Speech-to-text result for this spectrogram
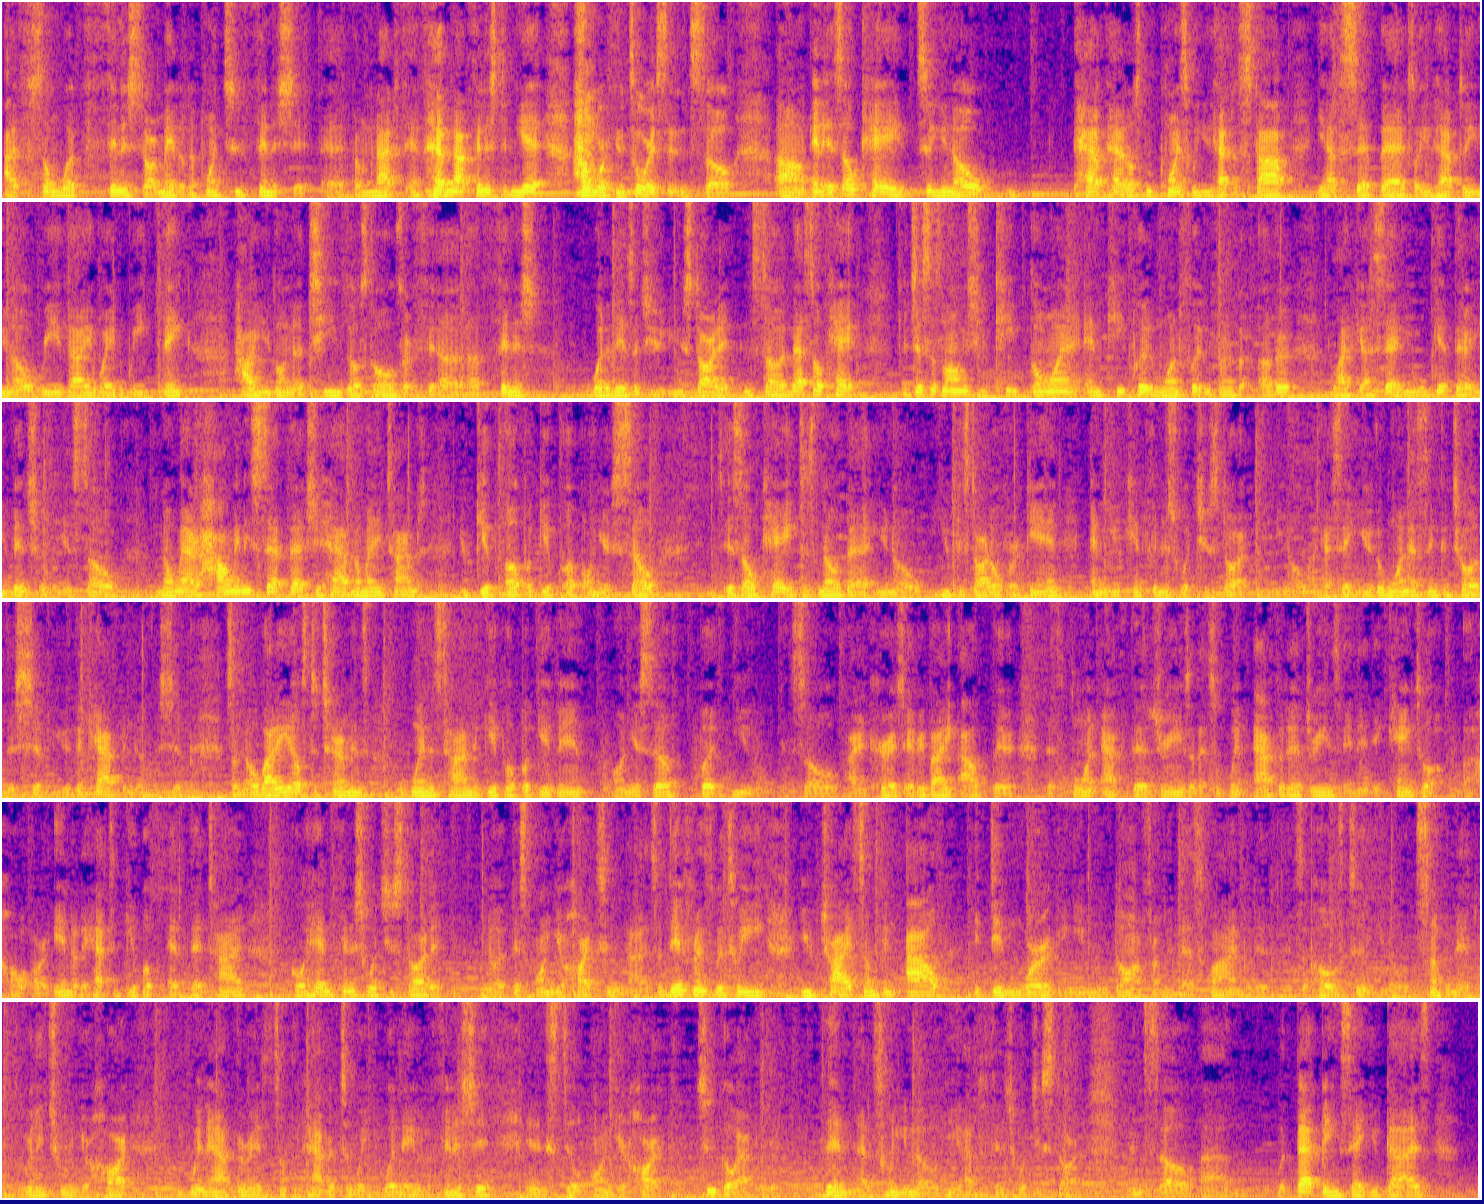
I've somewhat finished or made it a point to finish it. If I'm not, if I have not finished it yet, I'm working towards it. And so, um, and it's okay to, you know, have have those points where you have to stop, you have setbacks, or you have to, you know, reevaluate, and rethink how you're going to achieve those goals or uh, uh, finish what it is that you, you started. And so that's okay. Just as long as you keep going and keep putting one foot in front of the other, like I said, you will get there eventually. And so no matter how many setbacks you have, no many times you give up or give up on yourself, it's okay. Just know that, you know, you can start over again and you can finish what you start. You know, like I say, you're the one that's in control of this ship. You're the captain of the ship. So nobody else determines when it's time to give up or give in on yourself but you. And so I encourage everybody out there that's going after their dreams or that's went after their dreams and it, it came to a, a halt or end or they had to give up at that time, go ahead and finish what you started you know if it's on your heart to now it's a difference between you tried something out it didn't work and you moved on from it, that's fine. But if it's opposed to, you know, something that was really true in your heart, you went after it, something happened to where you weren't able to finish it, and it's still on your heart to go after it, then that is when you know you have to finish what you start. And so, um, with that being said, you guys,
